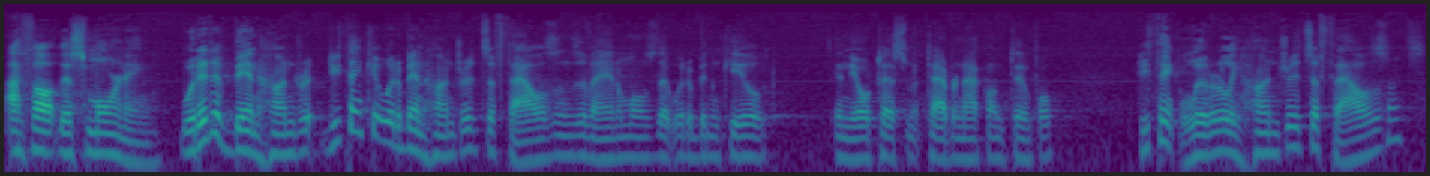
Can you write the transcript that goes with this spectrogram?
I thought this morning, would it have been hundred? Do you think it would have been hundreds of thousands of animals that would have been killed in the Old Testament tabernacle and temple? Do you think literally hundreds of thousands?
